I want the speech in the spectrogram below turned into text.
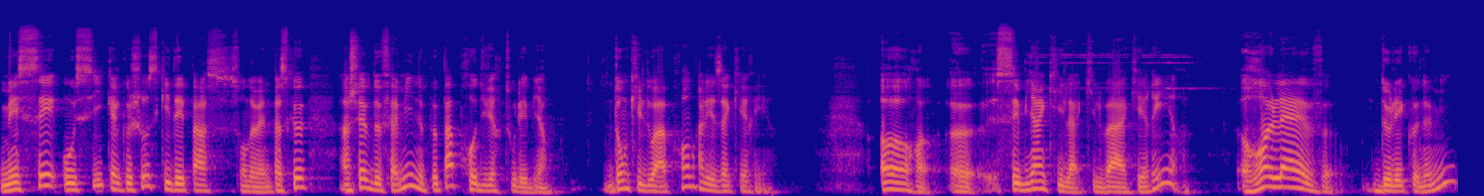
mais c'est aussi quelque chose qui dépasse son domaine. Parce qu'un chef de famille ne peut pas produire tous les biens. Donc il doit apprendre à les acquérir. Or, euh, ces biens qu'il va acquérir relèvent de l'économie,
